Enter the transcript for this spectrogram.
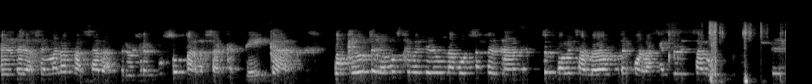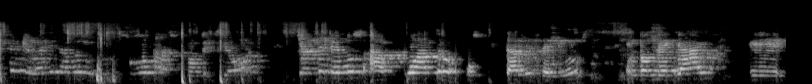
desde la semana pasada, pero el recurso para Zacatecas, ¿por qué no tenemos que meter en una bolsa federal? Si tú te pones a hablar con la gente de salud, te dicen que no ha llegado para su protección. Ya tenemos a cuatro hospitales del IMSS, en donde ya hay eh,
